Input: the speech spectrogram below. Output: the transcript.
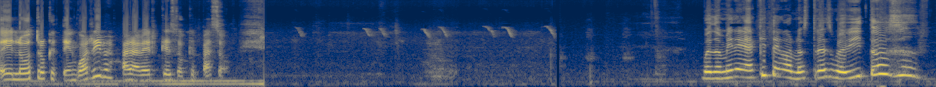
el otro que tengo arriba para ver qué es lo que pasó. Bueno, miren, aquí tengo los tres huevitos.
